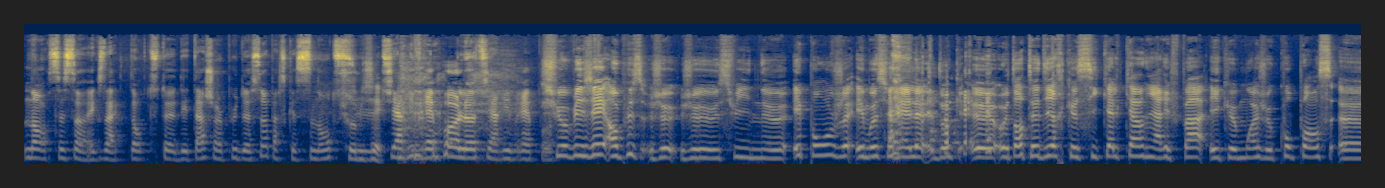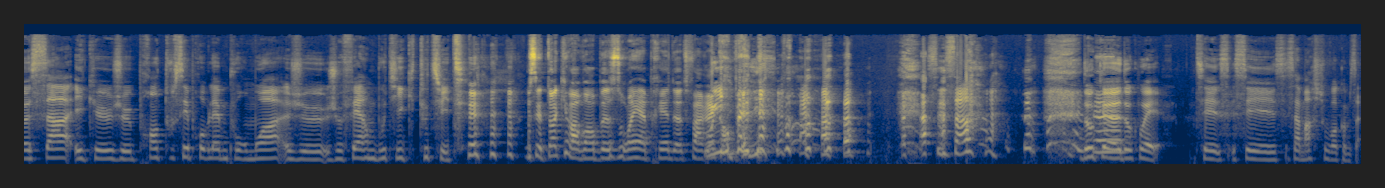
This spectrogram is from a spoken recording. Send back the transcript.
Non, c'est ça, exact. Donc, tu te détaches un peu de ça parce que sinon, tu suis obligée. tu y arriverais pas, là. Tu y arriverais pas. Je suis obligée. En plus, je, je suis une éponge émotionnelle. donc, euh, autant te dire que si quelqu'un n'y arrive pas et que moi je compense euh, ça et que je prends tous ces problèmes pour moi, je, je ferme boutique tout de suite. Ou c'est toi qui vas avoir besoin après de te faire Oui. accompagner. c'est ça. donc, euh, donc ouais, c'est, c'est, ça marche souvent comme ça.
